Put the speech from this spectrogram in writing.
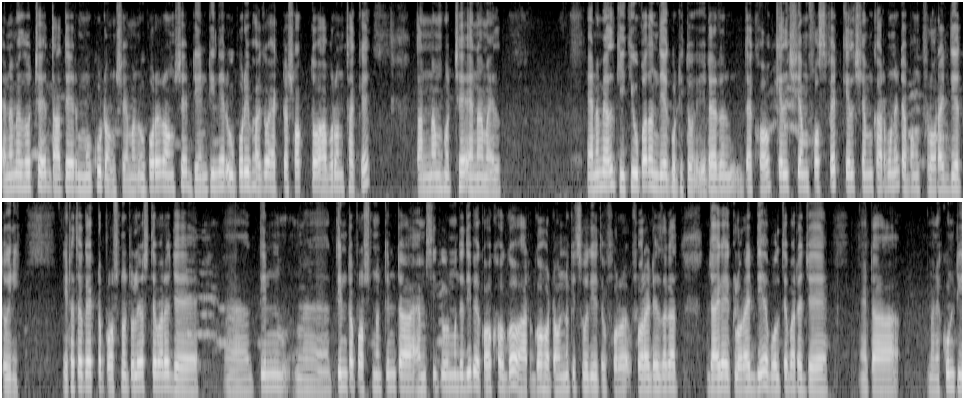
এনামেল হচ্ছে দাঁতের মুকুট অংশে মানে উপরের অংশে ডেন্টিনের উপরিভাগেও একটা শক্ত আবরণ থাকে। তার নাম হচ্ছে এনামেল। এনামেল কি কি উপাদান দিয়ে গঠিত? এটার দেখো, ক্যালসিয়াম ফসফেট, ক্যালসিয়াম কার্বনেট এবং ফ্লোরাইড দিয়ে তৈরি। এটা থেকে একটা প্রশ্ন চলে আসতে পারে যে তিন তিনটা প্রশ্ন, তিনটা এমসিকিউর মধ্যে দিবে, ক, খ, গ আর গহটা অন্য কিছু দিয়ে দিতে ফ্লোরাইডের জায়গা জায়গায় ক্লোরাইড দিয়ে বলতে পারে যে এটা মানে কোনটি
